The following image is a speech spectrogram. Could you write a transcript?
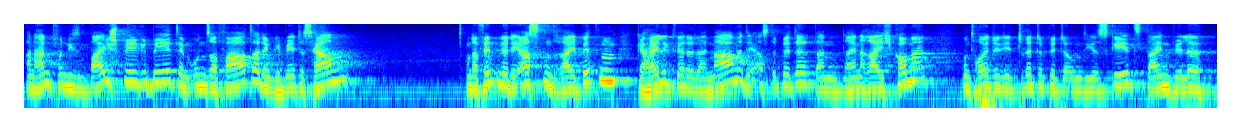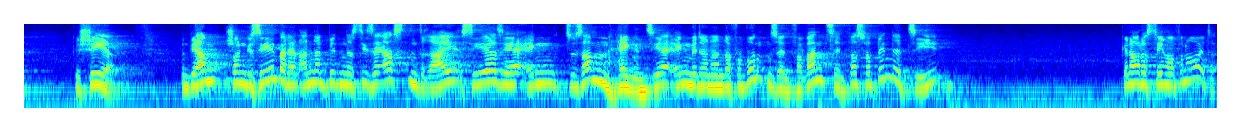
anhand von diesem Beispielgebet, dem Unser Vater, dem Gebet des Herrn. Und da finden wir die ersten drei Bitten. Geheiligt werde dein Name, die erste Bitte, dann dein Reich komme. Und heute die dritte Bitte, um die es geht, dein Wille geschehe. Und wir haben schon gesehen bei den anderen Bitten, dass diese ersten drei sehr, sehr eng zusammenhängen, sehr eng miteinander verbunden sind, verwandt sind. Was verbindet sie? Genau das Thema von heute.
